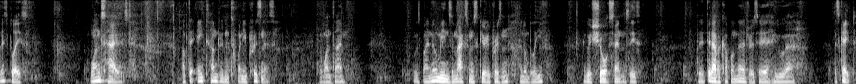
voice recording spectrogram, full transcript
This place once housed up to 820 prisoners at one time. It was by no means a maximum security prison, I don't believe. I think it was short sentences. But it did have a couple of murderers here who uh, escaped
